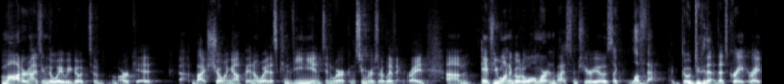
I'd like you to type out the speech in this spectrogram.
modernizing the way we go to market uh, by showing up in a way that's convenient and where consumers are living, right? Um, hey, if you want to go to Walmart and buy some Cheerios, like love that. Like, go do that. That's great, right?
